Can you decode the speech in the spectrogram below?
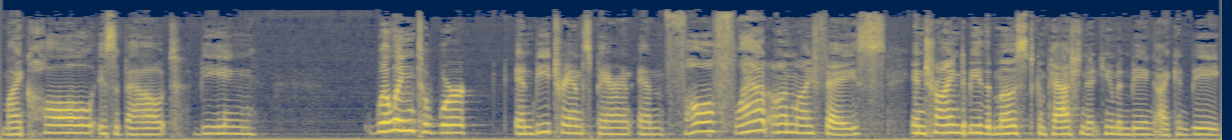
my call is about being willing to work and be transparent and fall flat on my face in trying to be the most compassionate human being I can be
